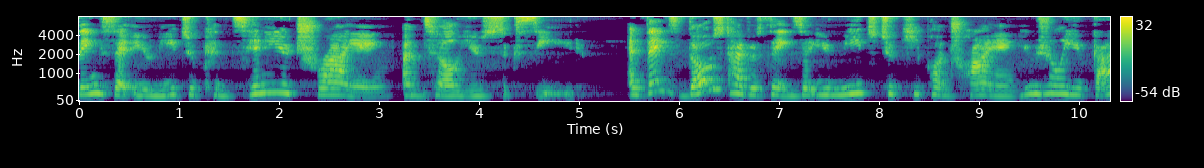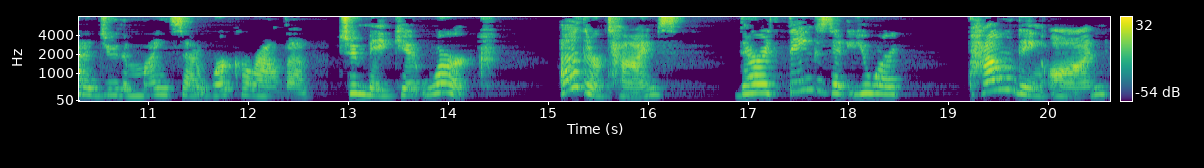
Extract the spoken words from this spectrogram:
Things that you need to continue trying until you succeed and things those type of things that you need to keep on trying. Usually you've got to do the mindset work around them to make it work. Other times there are things that you are pounding on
